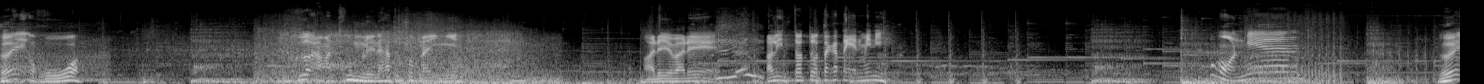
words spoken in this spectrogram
เฮ้ย โอ้โห เครื่องมันทุ่มเลยนะครับทุกชมนะอย่างงี้ มาดิ มาดิเอาลินตัวตัวตะกะแตนไหมนี่หมอนแมนเฮ้ย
